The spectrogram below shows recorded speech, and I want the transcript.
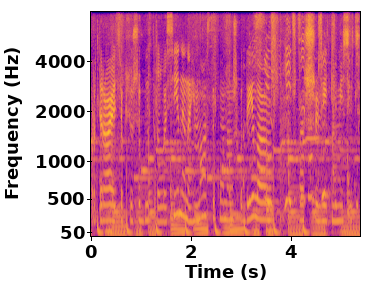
протираються Ксюша швидко лосіни, на гімнастику вона ж ходила перший літній місяць.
